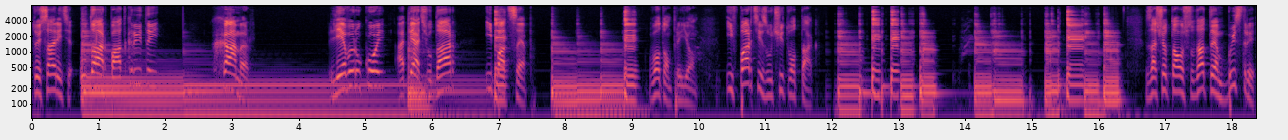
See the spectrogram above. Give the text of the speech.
То есть, смотрите, удар по открытой, хаммер левой рукой, опять удар и подцеп. Вот он прием. И в партии звучит вот так. За счет того, что да, темп быстрый,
